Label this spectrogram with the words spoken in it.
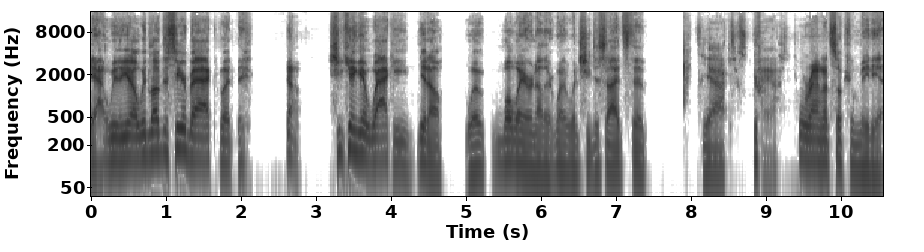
Yeah, we you know we'd love to see her back, but eh, you know she can get wacky, you know, one way or another when, when she decides to, yeah, yeah. around on social media.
